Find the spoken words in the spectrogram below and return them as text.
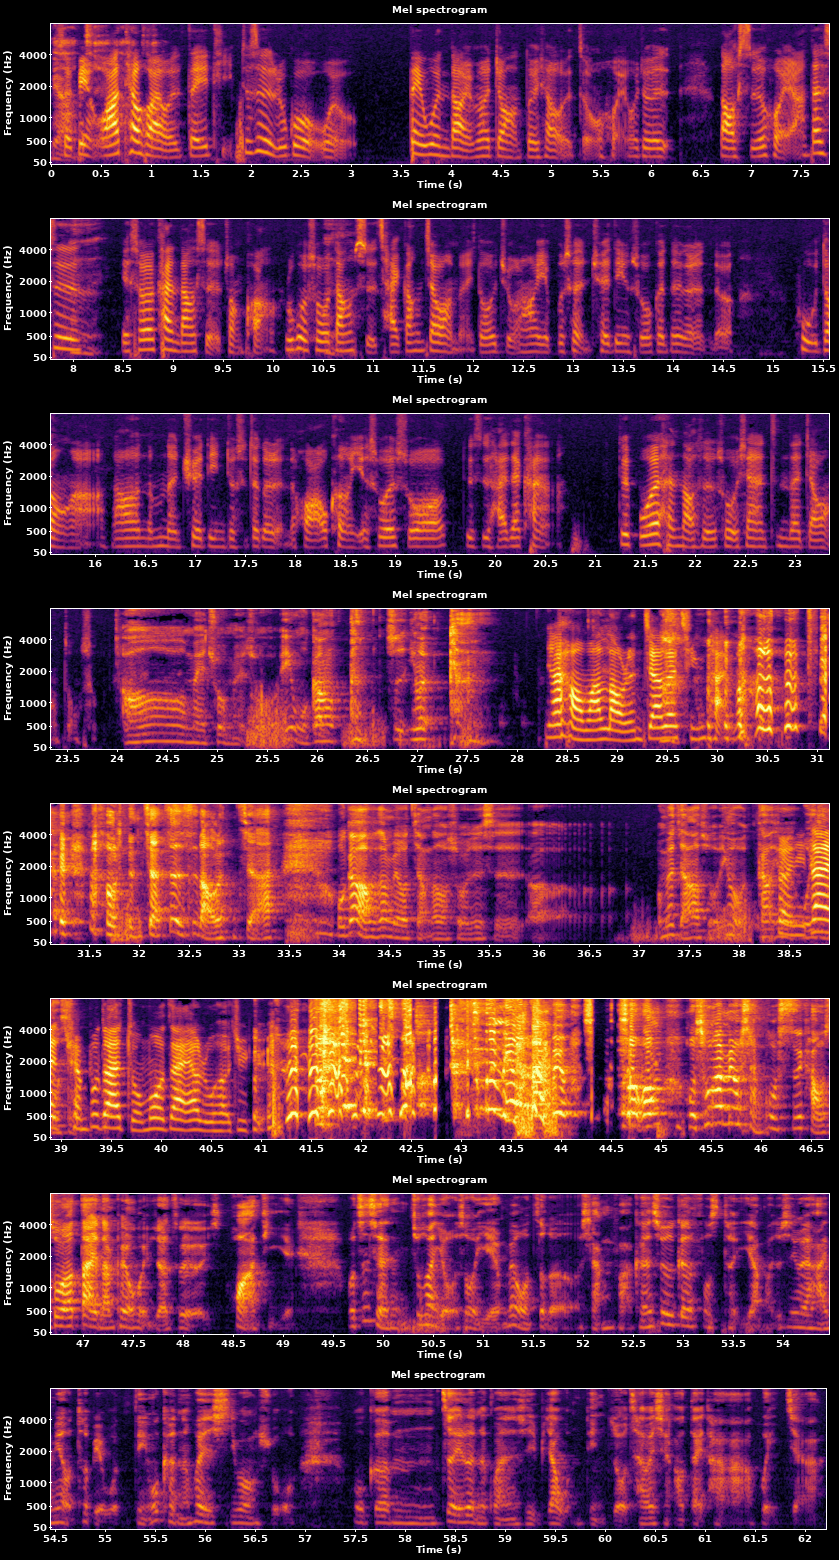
嗯、随便。我要跳回来我的这一题，就是如果我被问到有没有交往对象，我怎么回？我觉得老实回啊，但是也是会看当时的状况。嗯、如果说当时才刚交往没多久，然后也不是很确定说跟这个人的。互动啊，然后能不能确定就是这个人的话，我可能也是会说，就是还在看，啊，就不会很老实的说，我现在正在交往中。哦，没错没错，哎，我刚刚 是因为你还好吗？老人家在清谈吗？对，老人家真的是老人家。我刚好好像没有讲到说，就是呃，我没有讲到说，因为我刚对你在全部都在琢磨在要如何拒绝。没有男朋友，说我我从来没有想过思考说要带男朋友回家这个话题耶。我之前就算有的时候也没有这个想法，可能是不是跟 Foster 一样吧，就是因为还没有特别稳定，我可能会希望说，我跟这一任的关系比较稳定之后，才会想要带他回家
